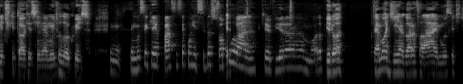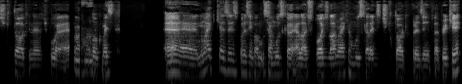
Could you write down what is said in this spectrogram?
no TikTok, assim, né? Muito louco isso. Sim. Tem música que passa a ser conhecida só por lá, né? Porque vira moda por Virou lá. até modinha agora falar, ah, é música de TikTok, né? Tipo, é Uhum. louco, mas é, não é que às vezes, por exemplo, se a música ela explode lá, não é que a música ela é de TikTok, por exemplo, é porque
